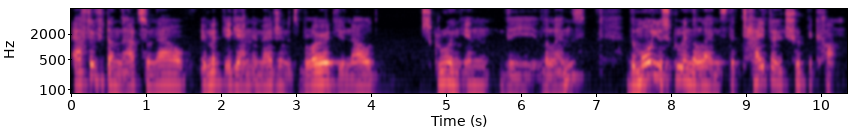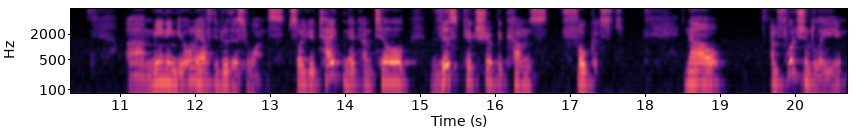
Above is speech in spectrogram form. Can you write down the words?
after you've done that, so now, again, imagine it's blurred, you're now screwing in the, the lens. The more you screw in the lens, the tighter it should become. Uh, meaning you only have to do this once. So you tighten it until this picture becomes focused. Now, unfortunately,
